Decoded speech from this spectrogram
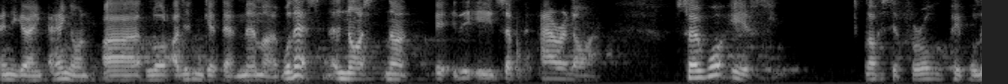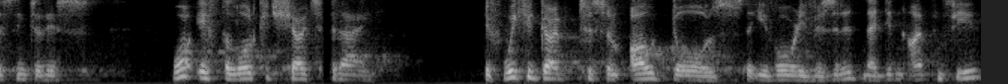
And you're going, hang on, uh, Lord, I didn't get that memo. Well, that's a nice, no, it, it, it's a paradigm. So what if, like I said, for all the people listening to this, what if the Lord could show today, if we could go to some old doors that you've already visited and they didn't open for you,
